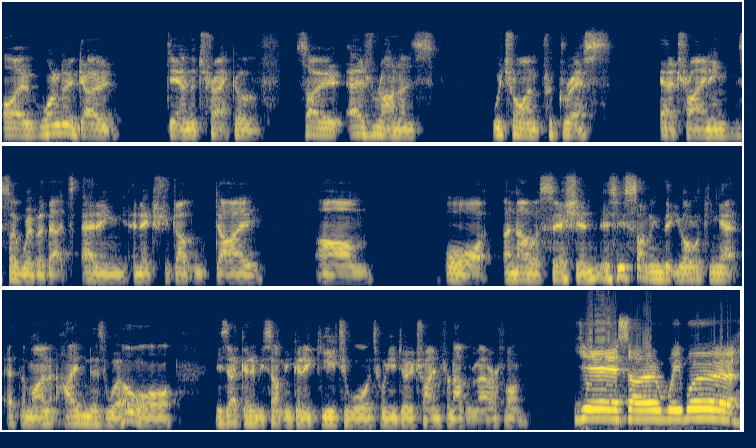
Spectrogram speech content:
I wanted to go down the track of so as runners, we try and progress our training. So whether that's adding an extra double day, um, or another session, is this something that you're looking at at the moment, Hayden, as well, or is that going to be something you're going to gear towards when you do train for another marathon? Yeah, so we were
